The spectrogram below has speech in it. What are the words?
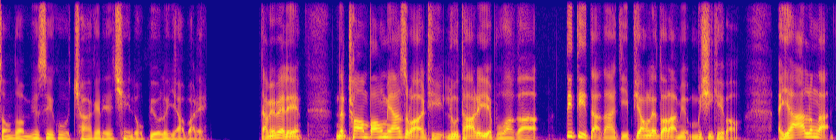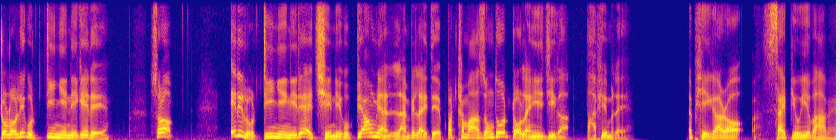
ဆုံးသောမျိုးစေ့ကိုခြာခဲ့တဲ့အချိန်လို့ပြောလို့ရပါတယ် ဒါပေမဲ့လေ2000ပေါင်းများစွာအထိလူသားတွေရဲ့ဘဝကတိတိတသားကြီးပြောင်းလဲသွားတာမျိုးမရှိခဲ့ပါဘူးအရာအလုံးကတော်တော်လေးကိုတည်ငြိမ်နေခဲ့တယ်ဆိုတော့အဲ့ဒီလိုတည်ငြိမ်နေတဲ့အခြေအနေကိုပြောင်းပြန်လမ်းပစ်လိုက်တဲ့ပထမဆုံးသောတော်လန်ရေးကြီးကဘာဖြစ်မလဲအဖြေကတော့စိုက်ပျိုးရေးပါပဲ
